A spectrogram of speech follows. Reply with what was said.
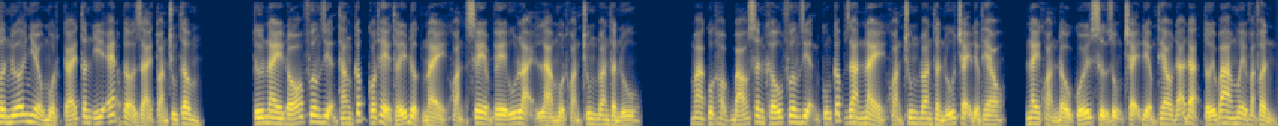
hơn nữa nhiều một cái tân ISG giải toán trung tâm. Từ này đó phương diện thăng cấp có thể thấy được này khoản CPU lại là một khoản trung đoan thần đu mà cuộc họp báo sân khấu phương diện cung cấp gian này khoản trung đoan thần lũ chạy điểm theo, nay khoản đầu cuối sử dụng chạy điểm theo đã đạt tới ba mươi vạn phần,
